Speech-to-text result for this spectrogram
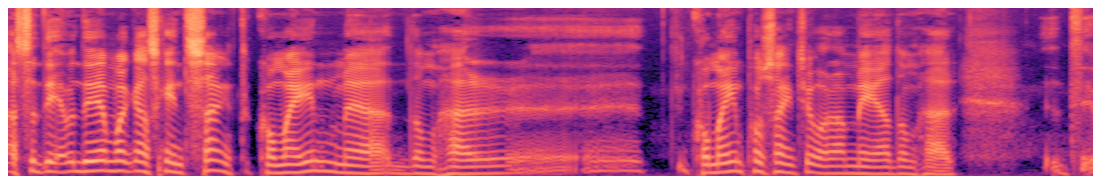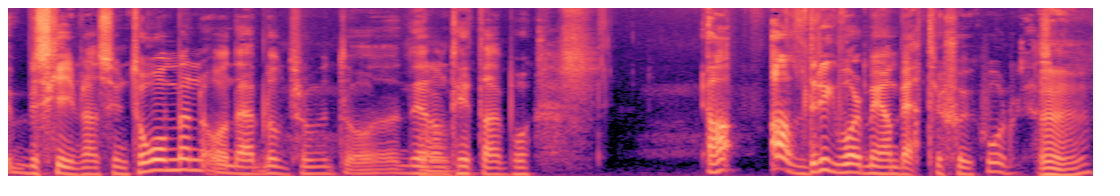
alltså det, det var ganska intressant att komma in med de här, eh, komma in på Sankt Göran med de här beskrivna symptomen och det här blodprovet och det mm. de tittade på. Jag har aldrig varit med om bättre sjukvård. Mm.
